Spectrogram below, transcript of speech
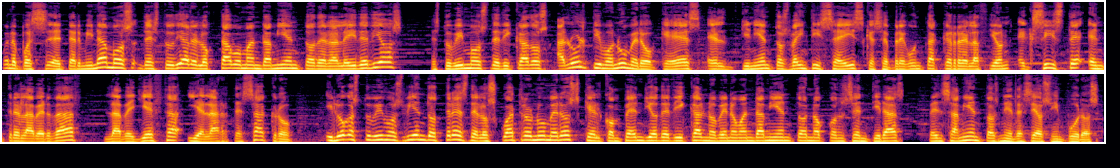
Bueno, pues eh, terminamos de estudiar el octavo mandamiento de la ley de Dios estuvimos dedicados al último número, que es el 526, que se pregunta qué relación existe entre la verdad, la belleza y el arte sacro. Y luego estuvimos viendo tres de los cuatro números que el compendio dedica al noveno mandamiento, no consentirás pensamientos ni deseos impuros.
